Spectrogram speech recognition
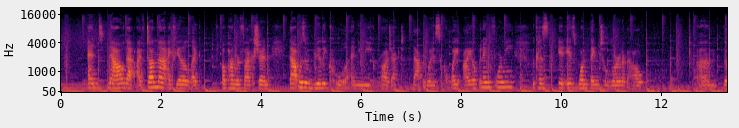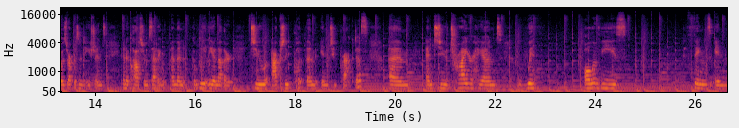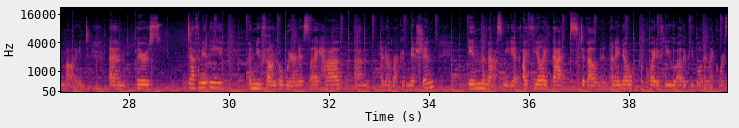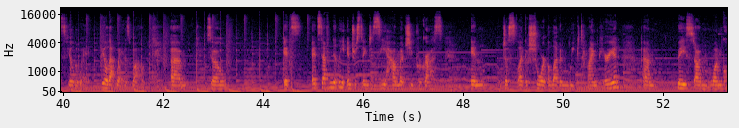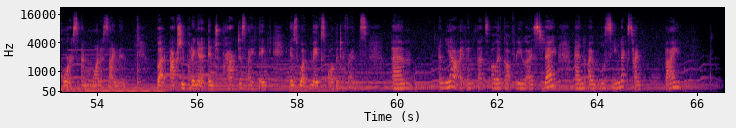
and now that I've done that, I feel like upon reflection, that was a really cool and unique project that was quite eye opening for me because it is one thing to learn about um, those representations in a classroom setting, and then completely another to actually put them into practice um, and to try your hand with all of these things in mind. Um, there's definitely a newfound awareness that I have um, and a recognition in the mass media. I feel like that's development, and I know quite a few other people in my course feel the way feel that way as well. Um, so it's it's definitely interesting to see how much you progress in just like a short 11 week time period um, based on one course and one assignment. But actually putting it into practice, I think, is what makes all the difference. Um, and yeah, I think that's all I've got for you guys today, and I will see you next time. Bye.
